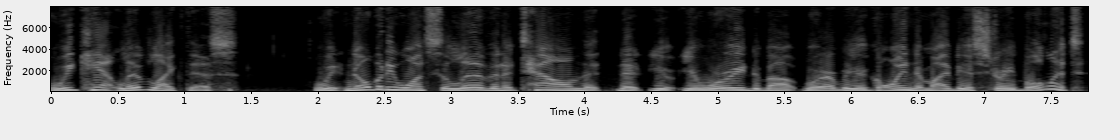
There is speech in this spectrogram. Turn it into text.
we can't live like this. We nobody wants to live in a town that that you're, you're worried about wherever you're going there might be a stray bullet.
